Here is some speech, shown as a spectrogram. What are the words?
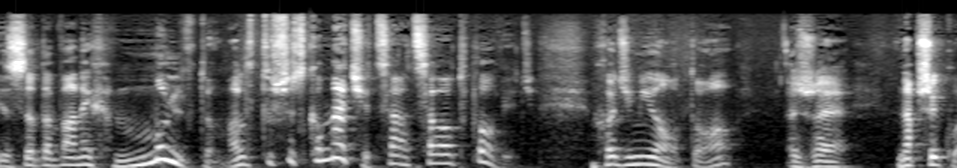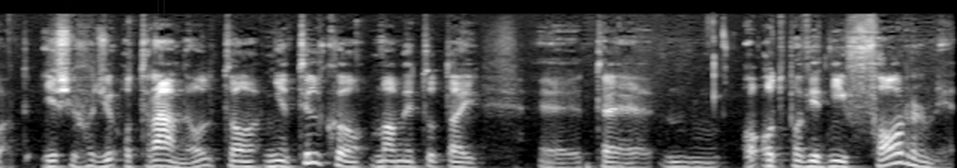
jest zadawanych multum, ale to wszystko macie, cała, cała odpowiedź. Chodzi mi o to, że na przykład, jeśli chodzi o tranol, to nie tylko mamy tutaj e, te mm, o odpowiedniej formie,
